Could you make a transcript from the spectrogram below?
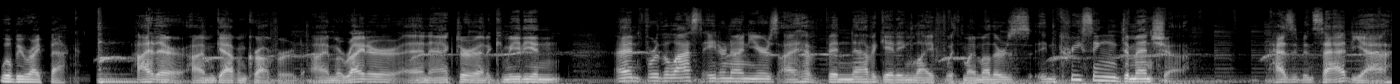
We'll be right back. Hi there, I'm Gavin Crawford. I'm a writer, an actor, and a comedian. And for the last eight or nine years, I have been navigating life with my mother's increasing dementia. Has it been sad? Yeah.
